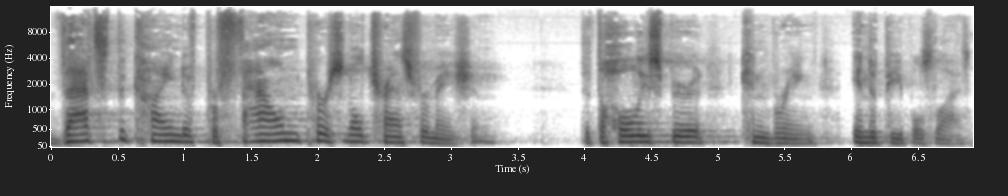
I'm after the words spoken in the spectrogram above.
that's the kind of profound personal transformation that the Holy Spirit can bring into people's lives.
